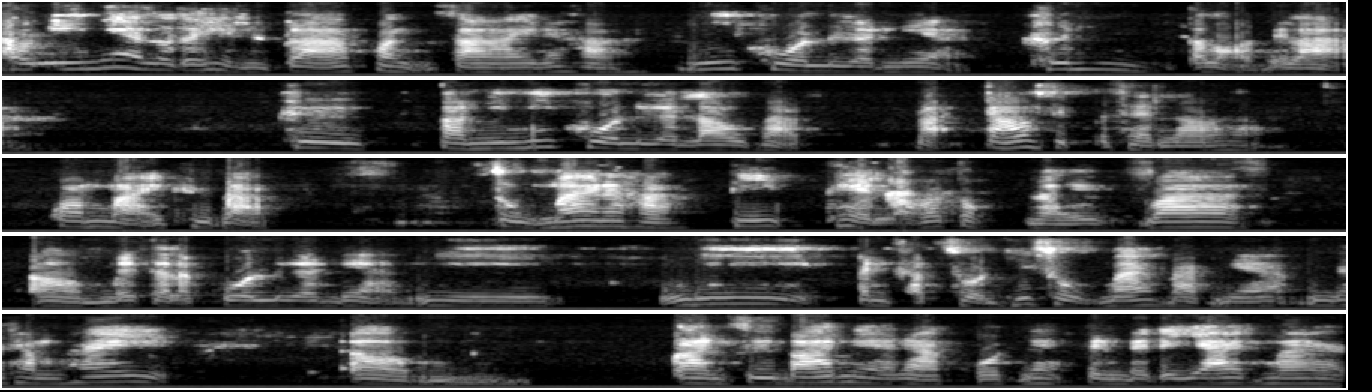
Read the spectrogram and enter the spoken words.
คราวนี้เนี่ยเราจะเห็นกราฟฝั่งซ้ายนะคะหนี้ครัวเรือนเนี่ยขึ้นตลอดเวลา คือตอนนี้หนี้ครัวเรือนเราแบบเก้าสิบเปอร์เซ็นแล้วค่ะ ความหมายคือแบบสูงมากนะคะพี่เห็นแล้วก็ตกใจว่าเอ่อในแต่ละครัวเรือนเนี่ย มีหนี้เป็นสัดส่วนที่สูงมากแบบเนี้ย มันจะทำให้เอ่อ การซื้อบ้านในอนาคตเนี่ยเป็นไปได้ยากมาก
